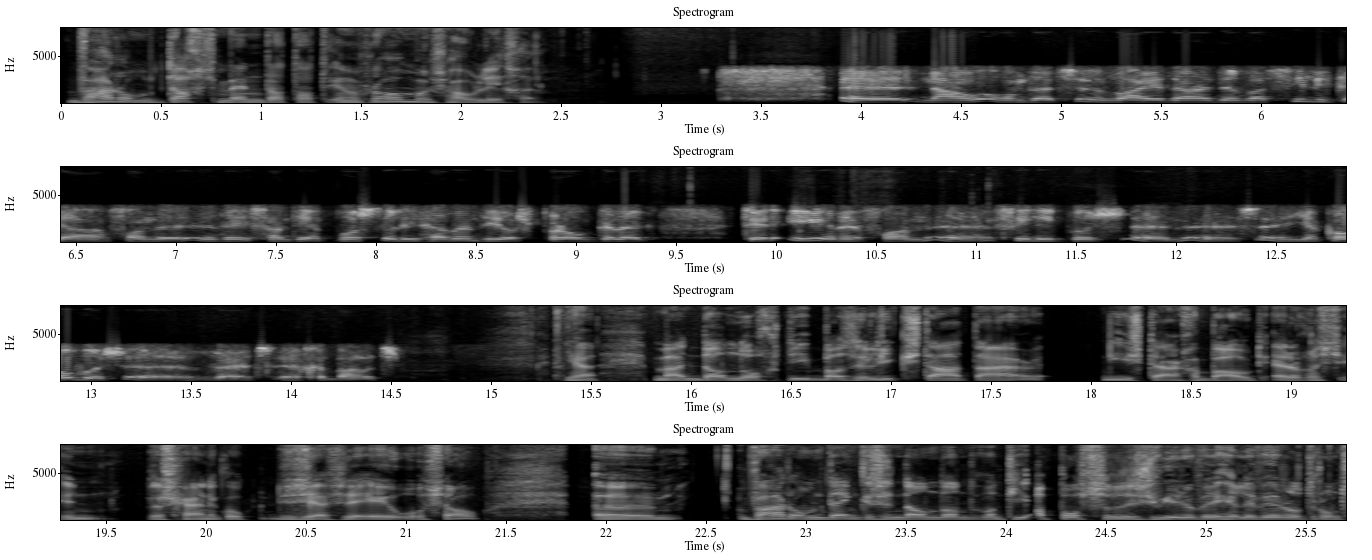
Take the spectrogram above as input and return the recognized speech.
waarom dacht men dat dat in Rome zou liggen? Uh, nou, omdat wij daar de basilica van de, de Santi Apostoli hebben... die oorspronkelijk ter ere van uh, Philippus en Jacobus werd gebouwd. Ja, maar dan nog, die basiliek staat daar die is daar gebouwd, ergens in waarschijnlijk ook de zesde eeuw of zo. Uh, waarom denken ze dan, dan, want die apostelen zwieren weer de hele wereld rond.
